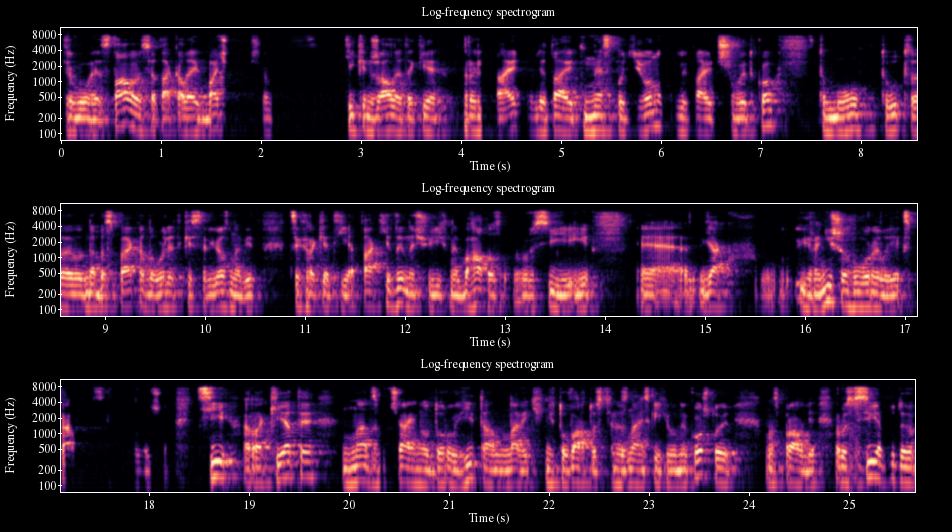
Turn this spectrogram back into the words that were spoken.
тривоги ставився. Так, але як бачите, що ті кінжали таки прилітають, прилітають несподівано, прилітають швидко. Тому тут е, небезпека доволі таки серйозна від цих ракет є. Так, єдине, що їх небагато в Росії, і е, як і раніше говорили, і експерти. Ці ракети надзвичайно дорогі. Там навіть ніхто вартості не знає, скільки вони коштують. Насправді Росія буде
